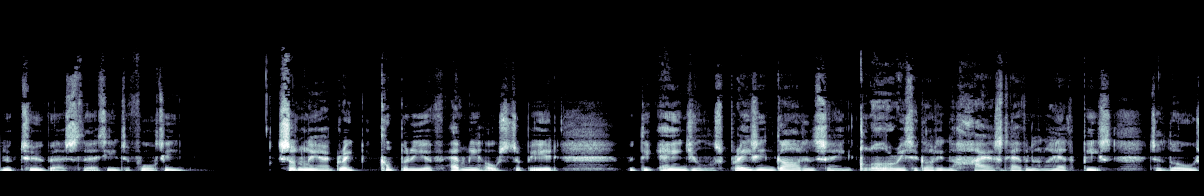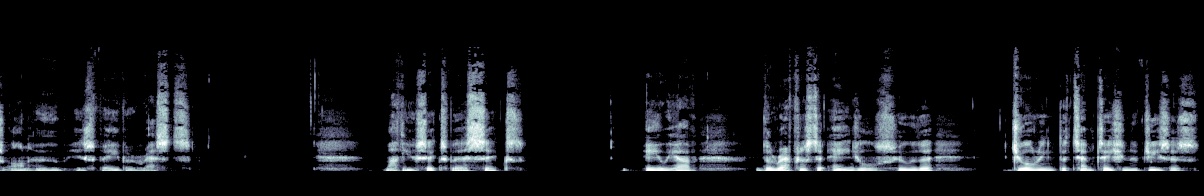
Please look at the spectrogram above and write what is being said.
Luke 2, verse 13 to 14. Suddenly a great company of heavenly hosts appeared with the angels praising God and saying, Glory to God in the highest heaven and earth peace to those on whom his favour rests. Matthew 6, verse 6. Here we have the reference to angels who were there during the temptation of Jesus.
